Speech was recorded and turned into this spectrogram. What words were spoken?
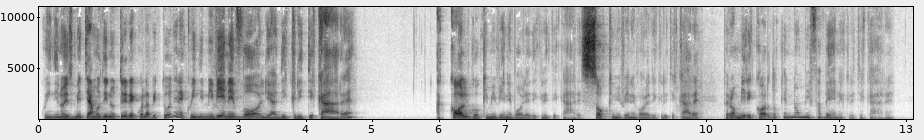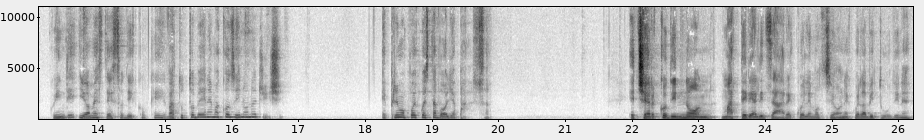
Quindi noi smettiamo di nutrire quell'abitudine, quindi mi viene voglia di criticare, accolgo che mi viene voglia di criticare, so che mi viene voglia di criticare, però mi ricordo che non mi fa bene criticare. Quindi io a me stesso dico che va tutto bene, ma così non agisci. E prima o poi questa voglia passa. E cerco di non materializzare quell'emozione, quell'abitudine,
